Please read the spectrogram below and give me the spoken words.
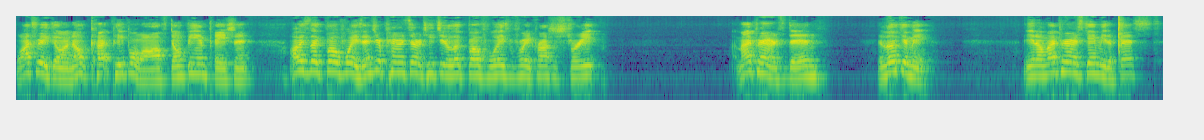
Watch where you're going. Don't cut people off. Don't be impatient. Always look both ways. Didn't your parents ever teach you to look both ways before you cross the street? My parents did. And look at me. You know, my parents gave me the best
